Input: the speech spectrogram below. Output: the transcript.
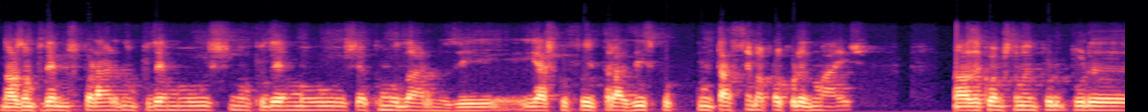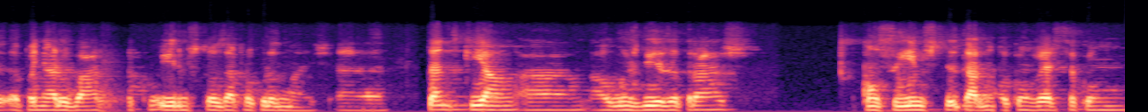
nós não podemos parar, não podemos, não podemos acomodar-nos, e, e acho que o Filipe traz isso, porque como está sempre à procura de mais, nós acabamos também por, por eh, apanhar o barco e irmos todos à procura de mais. Ah, tanto que há, há alguns dias atrás conseguimos estar numa conversa com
